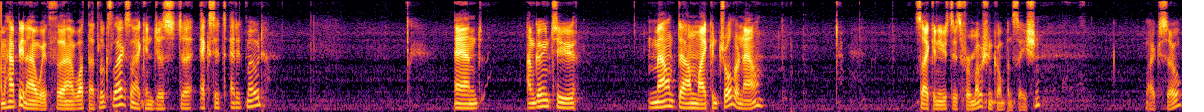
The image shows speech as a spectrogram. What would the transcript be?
I'm happy now with uh, what that looks like, so I can just uh, exit edit mode. And I'm going to mount down my controller now, so I can use this for motion compensation, like so.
